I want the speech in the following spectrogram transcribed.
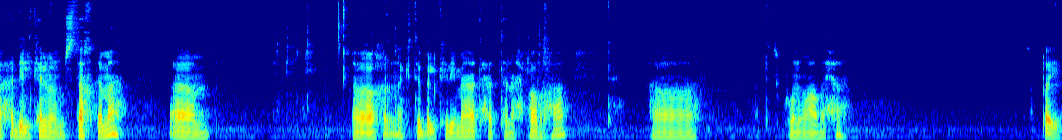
هذه الكلمة المستخدمة. آه، خلينا نكتب الكلمات حتى نحفظها. آه، حتى تكون واضحة. طيب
